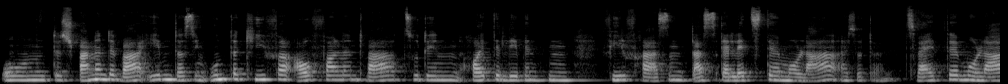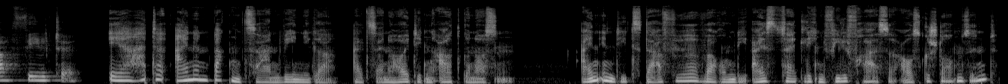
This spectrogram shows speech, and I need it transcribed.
Und das Spannende war eben, dass im Unterkiefer auffallend war zu den heute lebenden Vielfraßen, dass der letzte Molar, also der zweite Molar, fehlte. Er hatte einen Backenzahn weniger als seine heutigen Artgenossen. Ein Indiz dafür, warum die eiszeitlichen Vielfraße ausgestorben sind?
